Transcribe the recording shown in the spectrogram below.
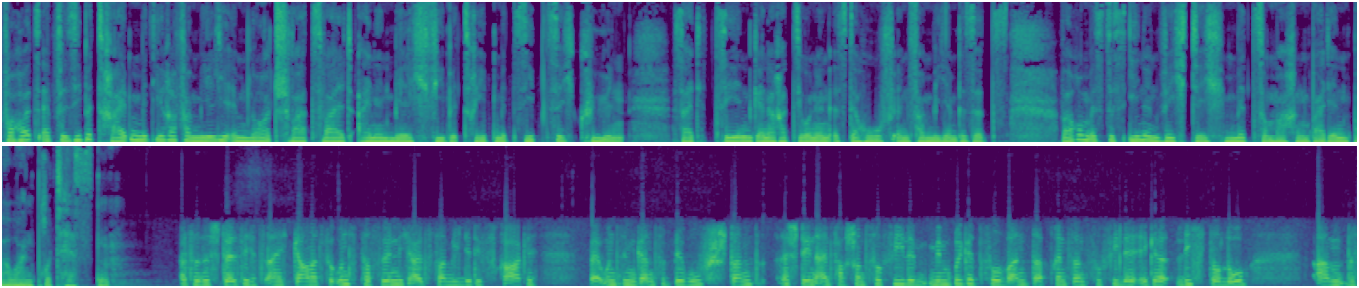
Frau Holzäpfel, Sie betreiben mit Ihrer Familie im Nordschwarzwald einen Milchviehbetrieb mit 70 Kühen. Seit zehn Generationen ist der Hof in Familienbesitz. Warum ist es Ihnen wichtig, mitzumachen bei den Bauernprotesten? Also das stellt sich jetzt eigentlich gar nicht für uns persönlich als Familie die Frage. Bei uns im ganzen Berufsstand stehen einfach schon so viele mit dem Rücken zur Wand, da brennt dann so viele Ecke Lichterloh. Ähm, das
